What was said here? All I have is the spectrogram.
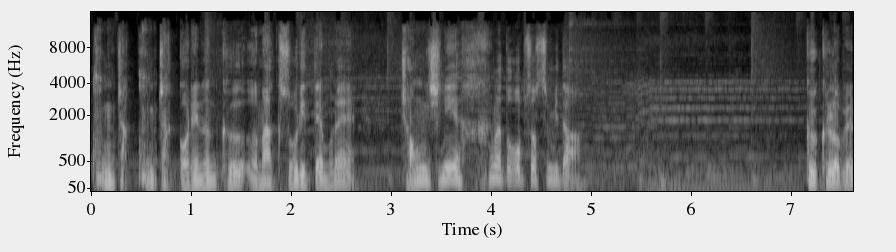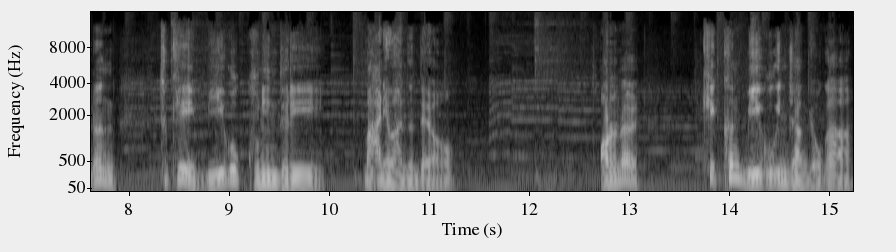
쿵짝쿵짝거리는 그 음악 소리 때문에 정신이 하나도 없었습니다. 그 클럽에는 특히 미국 군인들이 많이 왔는데요. 어느 날 키 큰 미국인 장교가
